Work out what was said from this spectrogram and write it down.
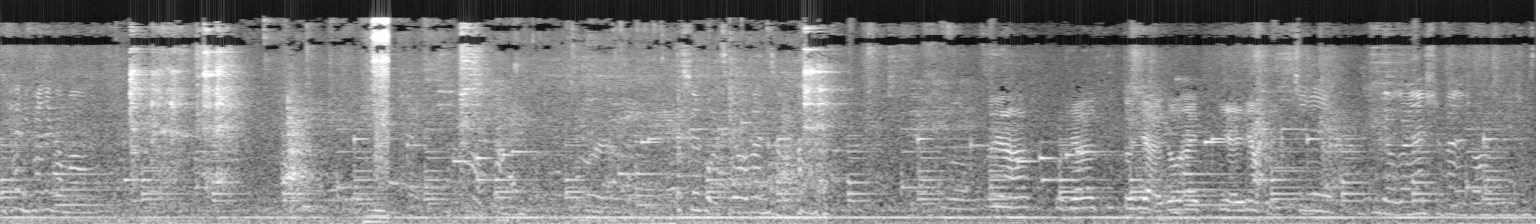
你看，你看那个猫。吃火鸡肉饭对啊，我觉得蹲下来之后，它越来越像火鸡。就是有个人在吃饭的时候，他就会去撒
